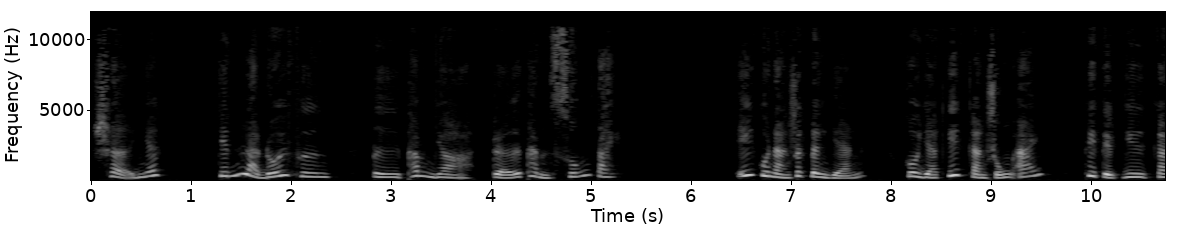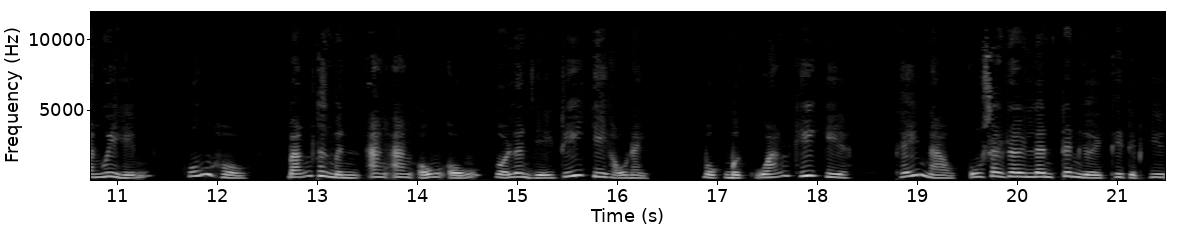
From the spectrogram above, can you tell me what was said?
Sợ nhất chính là đối phương từ thăm dò trở thành xuống tay. Ý của nàng rất đơn giản, cô giả kiết càng sủng ái, thì tiệp dư càng nguy hiểm, huống hồ, bản thân mình an an ổn ổn ngồi lên vị trí chi hậu này. Một mực quán khí kia, thế nào cũng sẽ rơi lên trên người thi tiệp dư.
